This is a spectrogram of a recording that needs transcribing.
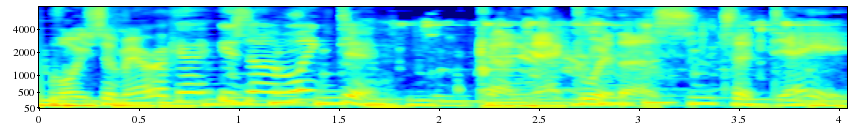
Voice America is on LinkedIn. Connect with us today.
